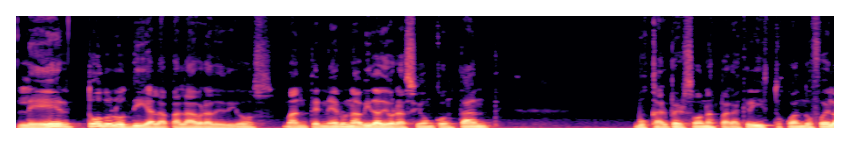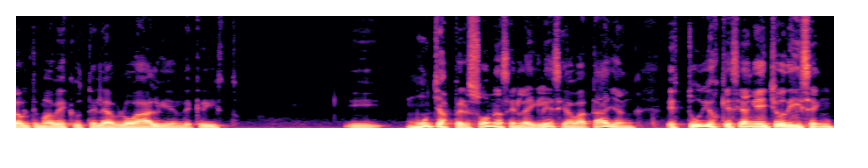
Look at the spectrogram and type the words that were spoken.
leer todos los días la palabra de Dios, mantener una vida de oración constante, buscar personas para Cristo. ¿Cuándo fue la última vez que usted le habló a alguien de Cristo? Y muchas personas en la iglesia batallan. Estudios que se han hecho dicen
